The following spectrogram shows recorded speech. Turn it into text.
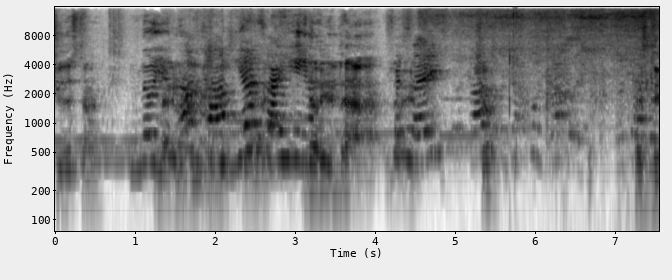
beat you this time. No, You're not you're gonna beat me this Yes, time. I am. No, you're not. No, you're- Sure. Let's do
